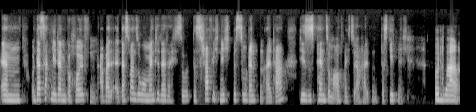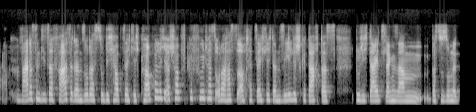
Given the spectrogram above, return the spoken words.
Ähm, und das hat mir dann geholfen. Aber äh, das waren so Momente, da dachte ich so, das schaffe ich nicht bis zum Rentenalter, dieses Pensum aufrechtzuerhalten. Das geht nicht. Und war, war das in dieser Phase dann so, dass du dich hauptsächlich körperlich erschöpft gefühlt hast oder hast du auch tatsächlich dann seelisch gedacht, dass du dich da jetzt langsam, dass du so eine,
